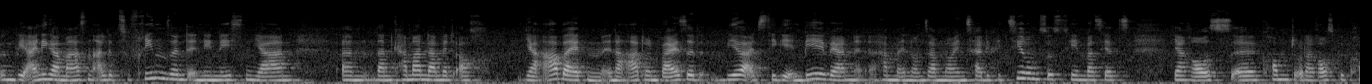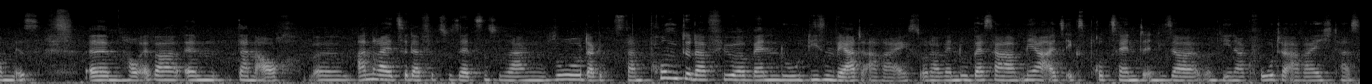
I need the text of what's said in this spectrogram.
irgendwie einigermaßen alle zufrieden sind in den nächsten Jahren, dann kann man damit auch ja, arbeiten in einer Art und Weise. Wir als DGNB werden, haben in unserem neuen Zertifizierungssystem, was jetzt ja rauskommt äh, oder rausgekommen ist, ähm, however, ähm, dann auch äh, Anreize dafür zu setzen, zu sagen, so, da gibt es dann Punkte dafür, wenn du diesen Wert erreichst oder wenn du besser mehr als x Prozent in dieser und jener Quote erreicht hast.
